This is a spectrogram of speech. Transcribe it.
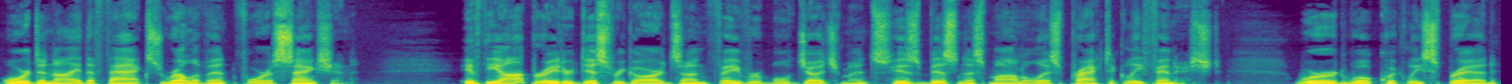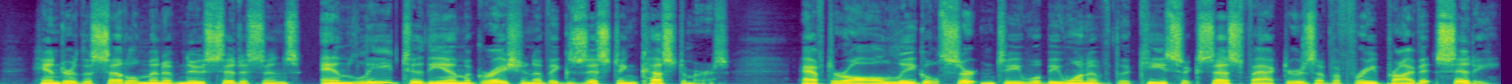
or deny the facts relevant for a sanction. If the operator disregards unfavorable judgments, his business model is practically finished. Word will quickly spread, hinder the settlement of new citizens, and lead to the immigration of existing customers. After all, legal certainty will be one of the key success factors of a free private city.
